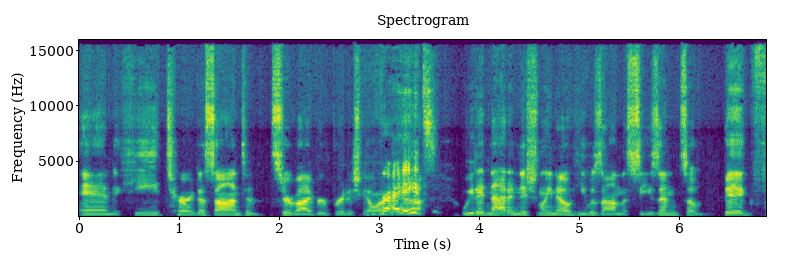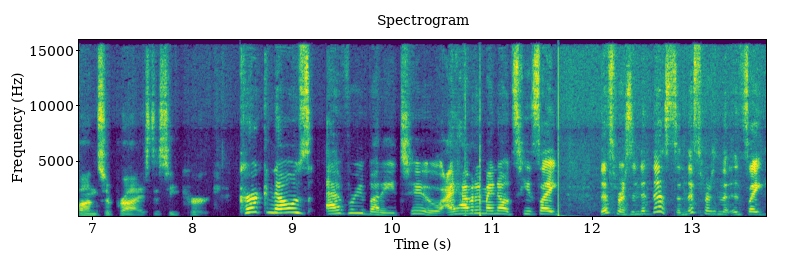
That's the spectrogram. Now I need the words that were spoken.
And he turned us on to Survivor British Columbia. Right? We did not initially know he was on the season, so big fun surprise to see Kirk. Kirk knows everybody too. I have it in my notes. He's like, this person did this and this person. Did. It's like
